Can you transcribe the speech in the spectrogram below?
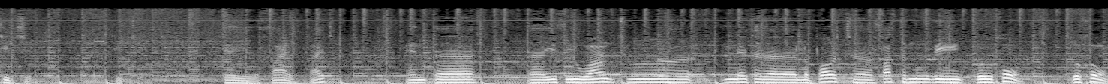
Teach it. Teach it. There is five, right? And uh, uh, if you want to let the robot uh, fast moving go home, go home,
